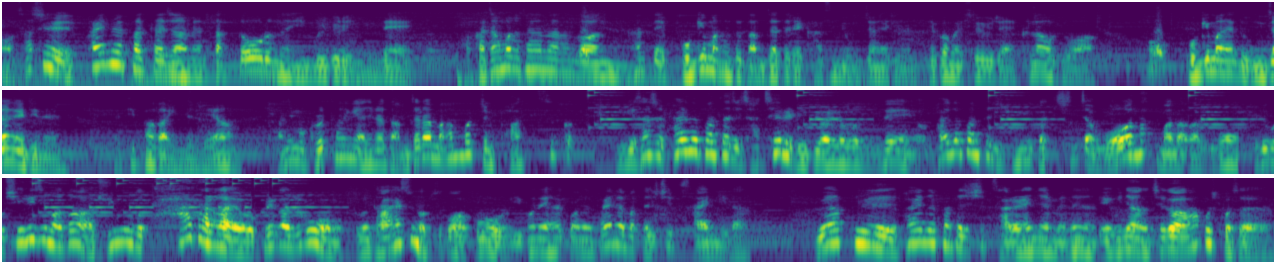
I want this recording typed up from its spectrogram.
어, 사실 파이널 판타지 하면 딱 떠오르는 인물들이 있는데 어, 가장 먼저 생각나는 건 한때 보기만 해도 남자들의 가슴이 웅장해지는 대검의 소유자인 클라우드와 어, 보기만 해도 웅장해지는 티파가 있는데요. 아니 뭐 그렇다는 게 아니라 남자라면 한 번쯤 봤을 것 이게 사실 파이널 판타지 자체를 리뷰하려고 했는데 어, 파이널 판타지 종류가 진짜 워낙 많아가지고 그리고 시리즈마다 주인공도 다 달라요. 그래가지고 그걸 다할 수는 없을 것 같고 이번에 할 거는 파이널 판타지 14입니다. 왜 하필 파이널 판타지 14를 했냐면은 예, 그냥 제가 하고 싶어서요.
